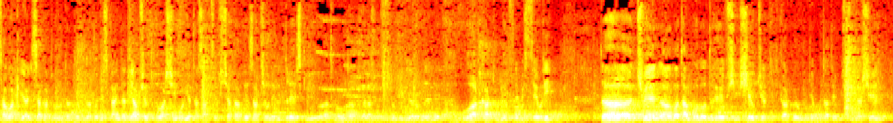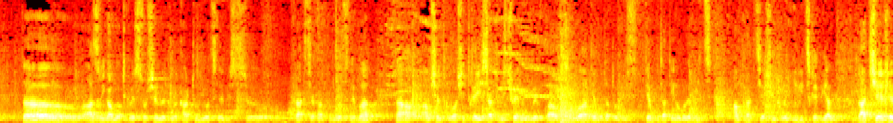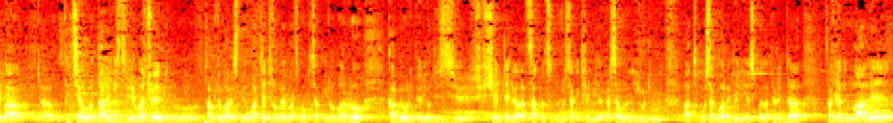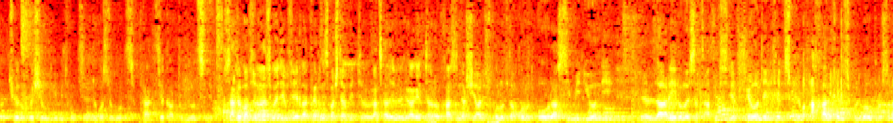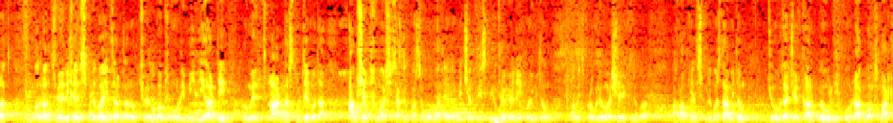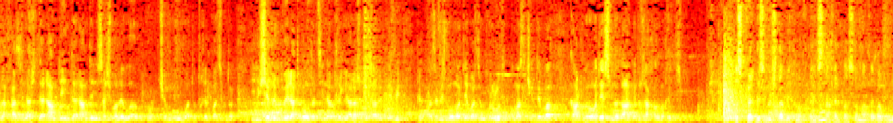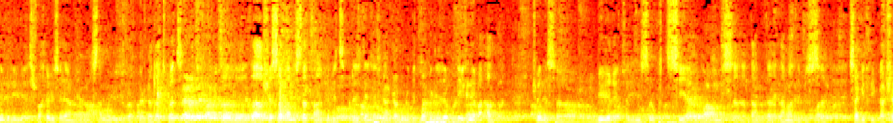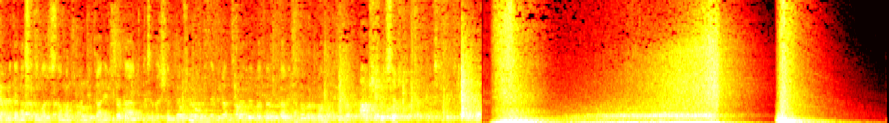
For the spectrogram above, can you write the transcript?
სამართლიანი საქართველოსთან დეპუტატობის კანდიდატი ამ შემთხვევაში 2010 წელს ჩატარდეს არჩევნები დღეს კი რა თქმა უნდა ყველას უცნობია რომ მე ვარ ქართული ოცნების წევრი. და ჩვენ ალბათ ამ ბოლო დღეებში შევჯერდით გარკვეული დეპუტატების წინაშე და აზრი გამოთქვეს რომ შევექმნა ქართული ოცნების ფრაქცია ქართული ოცნება და ამ შემთხვევაში დღეისათვის ჩვენ უკვე გვყავს რვა დეპუტატობის დეპუტატი, რომლებიც ამ ფრაქციაში უკვე ირიცხებიან. რაც შეეხება ოფიციალურად დარეგისტრირებას, ჩვენ თავმჯდომარეს მივმართეთ, რომელმაც მოგცა პირობა, რომ გარკვეული პერიოდის შემდეგ რაღაც საპროცედურო საკითხებია გასავლელი იულიულად მოსაგვარებელი ეს ყველაფერი და ძალიან მალე ჩვენ უკვე შევდგებით ფუნქციონირებას როგორც ფრაქცია ქართული ოცნება. სახელმწიფო განსაკუთრებით ახლა ქვეყნის მასშტაბით განცხადებული გაგებთან რომ ხაზინაში არის მხოლოდ და მხოლოდ 200 მილიონი ლარი, რომელსაც აფიქსირებს შევანდელი ხელისუფლება, ახალი ხელისუფლება უბრალოდ, მაგრამ ძველი ხელისუფლება იძახდა რომ ჩვენ გვაქვს 2 მილიარდი, რომელიც არ დასტურდებოდა ამ შემთხვევაში სახელმწიფო მომატებები ჩვენთვის მიუღებელი იყო, იმიტომ ამით პრობლემა შეექმნება ახალ ხელისუფლებას და ამიტომ ჯობდა ჯერ გარკვეული იყო რა გვაქვს მართლა ხაზინაში და რამდენი და რამდენი საშუალებაა რომ ჩვენ მოუმატოთ ხელფასებს და იმის შემდეგ მე რა თქმა უნდა წინააღმდეგი არასოდეს არ იქნები ხელფასების მომატებაზე უბრალოდ ამას ჭირდება გარკვეულად ეს უნდა გააკეთოს ახალმა ხელისუფლებამ ეს ქვეყნის მასშტაბით მოხდა ეს სახელმწიფო მომატება ბუნებრივია ეს შვახების რეალიანობის სამობილებლად ვერ გადაწყვეტს. და შესაბამისად თანხებით პრეზიდენტის განკარგულებით მობილიზებული იქნება ალბათ. ჩვენ ეს მივიღეთ ინსტრუქცია ის დამატების საკითხი გაშეგვიდანასწრომა და სტომაზონი განიხილა და ამტკიცა და შემდგომში მოვლენები გამიშვალება და გავინახავ როგორ მოხდება შესახებ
